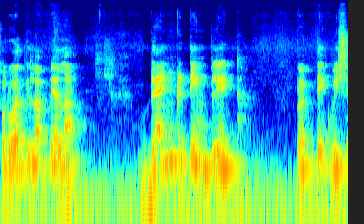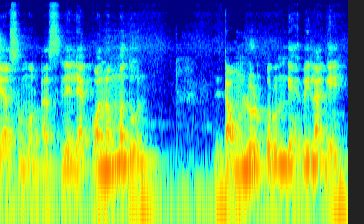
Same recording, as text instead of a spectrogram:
सुरुवातीला आपल्याला ब्लँक टेम्पलेट प्रत्येक विषयासमोर असलेल्या कॉलममधून डाउनलोड करून घ्यावी लागेल.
